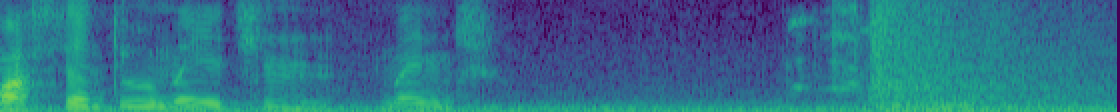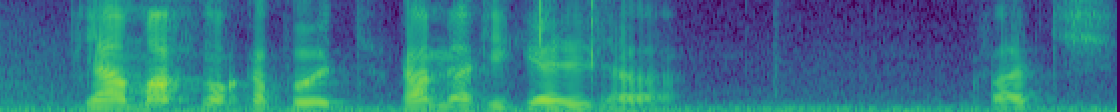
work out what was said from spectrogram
Machst denn du, Mädchen? Mensch. Ja, mach's noch kaputt. Kam ja kein Geld, ha? Quatsch.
